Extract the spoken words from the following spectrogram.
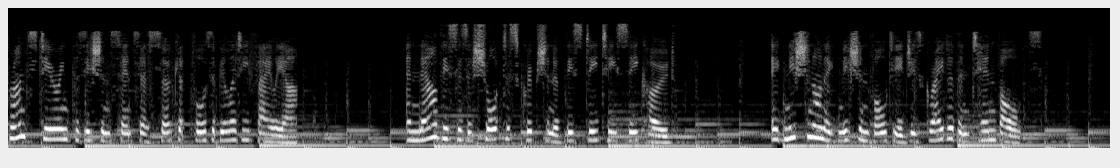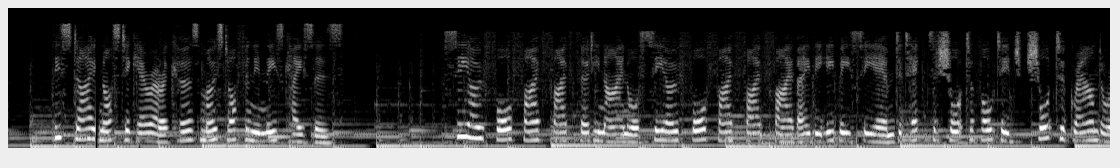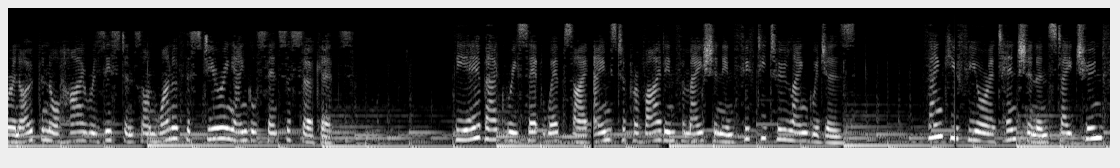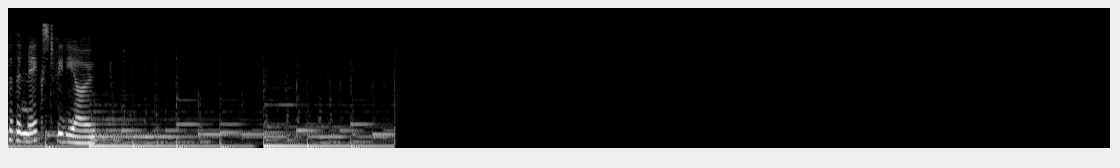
Front steering position sensor circuit plausibility failure. And now this is a short description of this DTC code. Ignition on ignition voltage is greater than 10 volts. This diagnostic error occurs most often in these cases. CO45539 or CO45555A The EBCM detects a short to voltage, short to ground or an open or high resistance on one of the steering angle sensor circuits. The Airbag Reset website aims to provide information in 52 languages. Thank you for your attention and stay tuned for the next video.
